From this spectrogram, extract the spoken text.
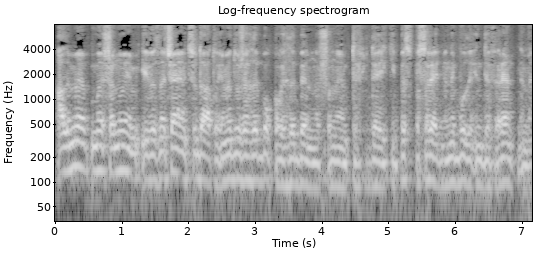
Але ми ми шануємо і визначаємо цю дату, і ми дуже глибоко і глибинно шануємо тих людей, які безпосередньо не були індиферентними,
